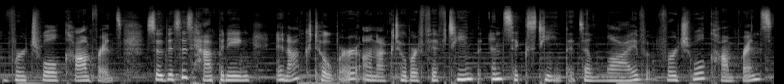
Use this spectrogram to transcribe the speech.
virtual conference. So, this is happening in October, on October 15th and 16th. It's a live virtual conference.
